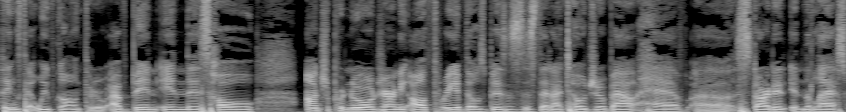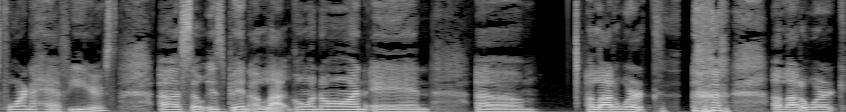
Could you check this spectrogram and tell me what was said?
things that we've gone through. I've been in this whole entrepreneurial journey. All three of those businesses that I told you about have uh, started in the last four and a half years. Uh, so it's been a lot going on and um, a lot of work, a lot of work,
